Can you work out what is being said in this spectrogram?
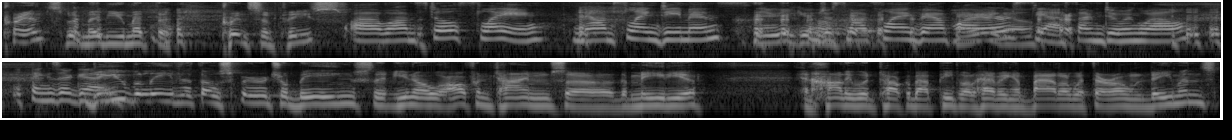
Prince, but maybe you met the Prince of Peace? Uh, well, I'm still slaying. Now I'm slaying demons. There you go. I'm just not slaying vampires. Yes, I'm doing well. Things are good. Do you believe that those spiritual beings that, you know, oftentimes uh, the media and Hollywood talk about people having a battle with their own demons?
